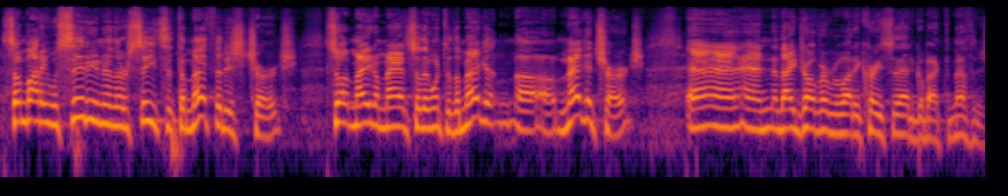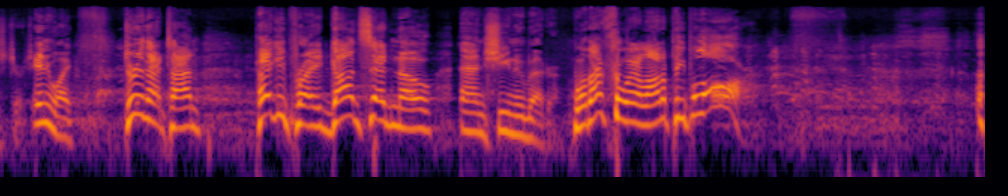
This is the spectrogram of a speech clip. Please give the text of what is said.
Somebody was sitting in their seats at the Methodist church, so it made them mad, so they went to the mega, uh, mega church, and, and they drove everybody crazy, so they had to go back to the Methodist church. Anyway, during that time, Peggy prayed, God said no, and she knew better. Well, that's the way a lot of people are.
